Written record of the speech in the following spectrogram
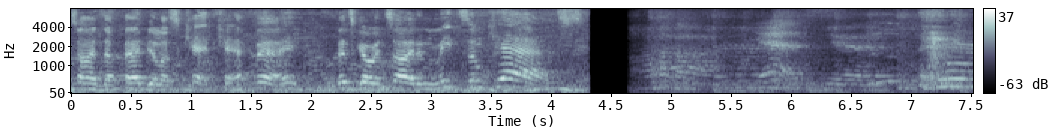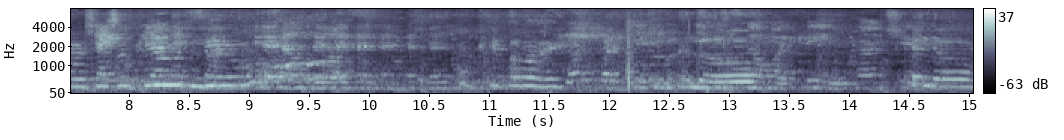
Outside the fabulous Cat Cafe. Let's go inside and meet some cats. Yes. Oh, she's so cute and little. Okay, bye-bye. Hello. Hello.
